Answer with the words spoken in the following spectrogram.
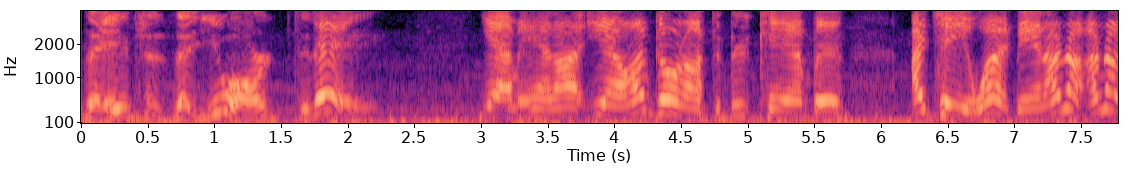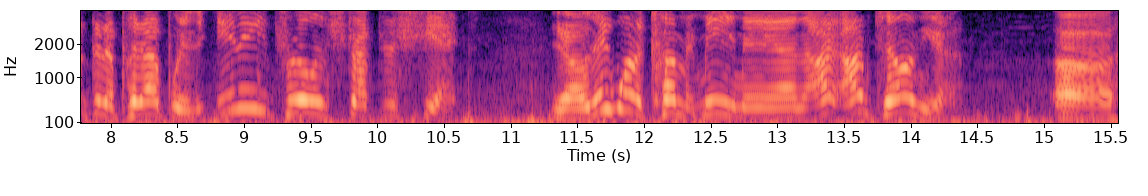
the age that you are today. Yeah, man. I you know I'm going off to boot camp, and I tell you what, man, I'm not I'm not gonna put up with any drill instructor shit. You know they want to come at me, man. I I'm telling you, uh,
